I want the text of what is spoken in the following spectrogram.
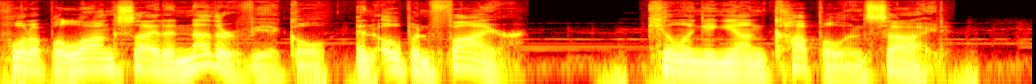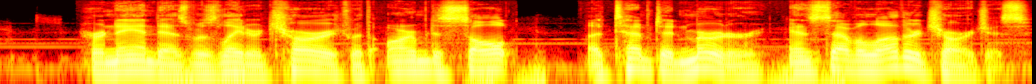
pulled up alongside another vehicle and opened fire, killing a young couple inside. Hernandez was later charged with armed assault, attempted murder, and several other charges,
